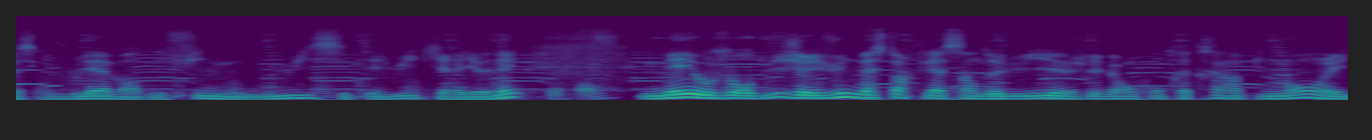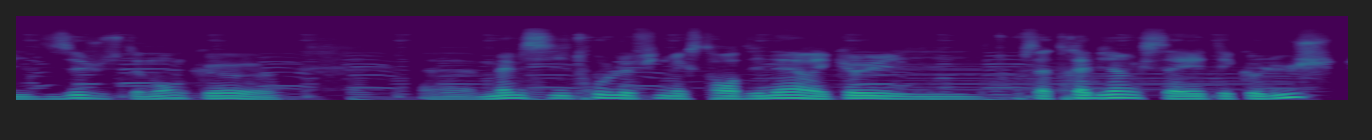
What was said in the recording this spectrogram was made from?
parce qu'il voulait avoir des films où lui, c'était lui qui rayonnait. Mais aujourd'hui, j'avais vu une masterclass hein, de lui, je l'avais rencontré très rapidement, et il disait justement que euh, même s'il trouve le film extraordinaire et qu'il trouve ça très bien que ça ait été Coluche,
